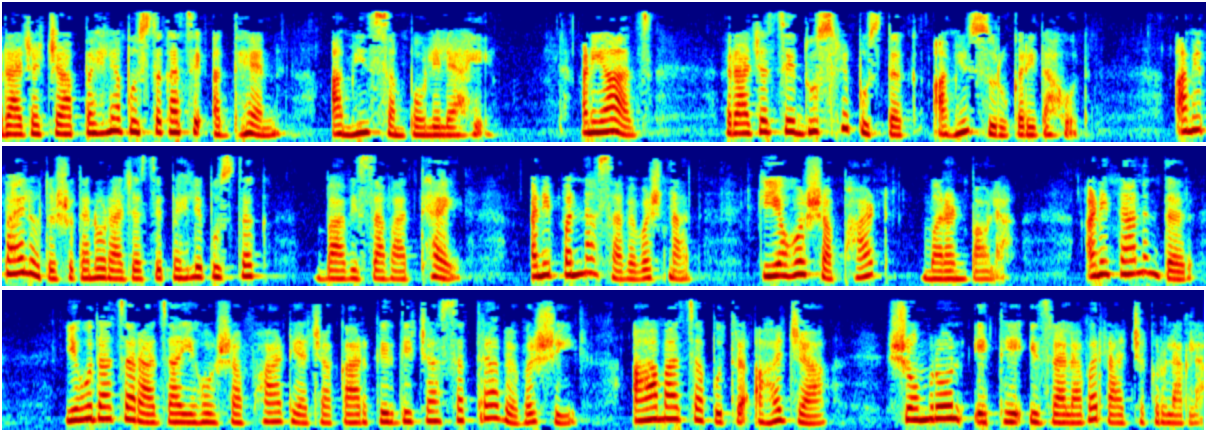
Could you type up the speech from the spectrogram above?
राजाच्या पहिल्या पुस्तकाचे अध्ययन आम्ही संपवलेले आहे. आणि आज राजाचे दुसरे पुस्तक आम्ही सुरू करीत आहोत. आम्ही पाहिलं होतं श्रोत्यानो राजाचे पहिले पुस्तक बावीसावा अध्याय आणि पन्नासाव्या वचनात की यहोशफाट मरण पावला. आणि त्यानंतर यहुदाचा राजा यहोशफाट याच्या कारकिर्दीच्या सतराव्या वर्षी आहाबाचा पुत्र अहज्जा शोमरोन येथे इस्रायलावर राज्य करू लागला.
